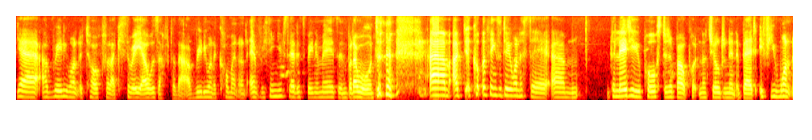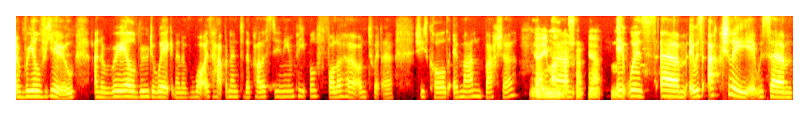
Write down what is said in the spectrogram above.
Yeah, I really want to talk for like three hours after that. I really want to comment on everything you've said. It's been amazing, but I won't. um, I, a couple of things I do want to say. Um, the lady who posted about putting her children into bed, if you want a real view and a real rude awakening of what is happening to the Palestinian people, follow her on Twitter. She's called Iman Bashar. Yeah, Iman um, Bashar. Yeah. Mm. It was um it was actually it was um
